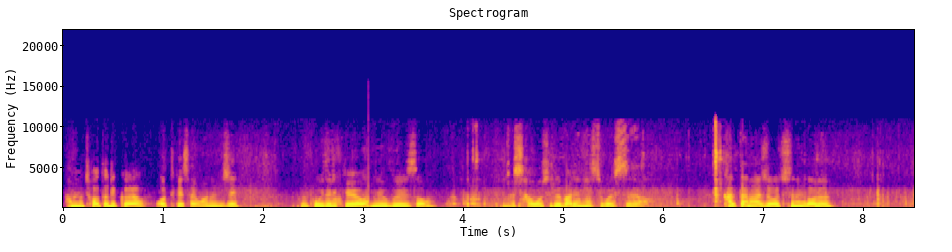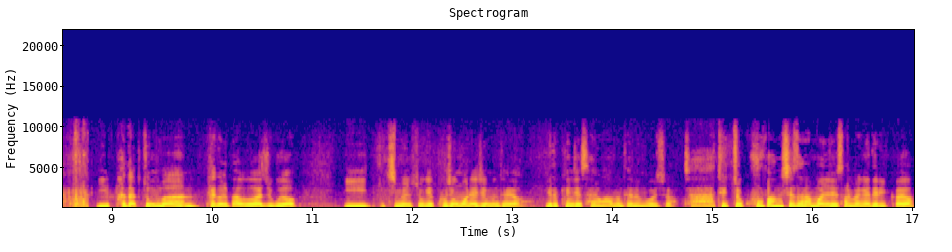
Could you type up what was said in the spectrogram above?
한번 쳐드릴까요? 어떻게 사용하는지 한번 보여드릴게요. 외부에서 샤워실을 마련할 수가 있어요. 간단하죠? 치는 거는. 이 바닥 쪽만 팩을 박아 가지고요. 이 지면 쪽에 고정만 해주면 돼요. 이렇게 이제 사용하면 되는 거죠. 자, 뒤쪽 후방 시설 한번 이제 설명해 드릴까요?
